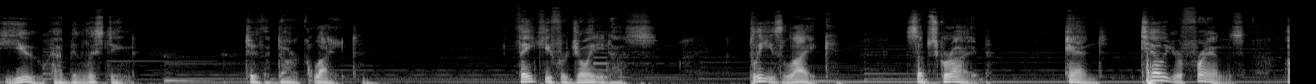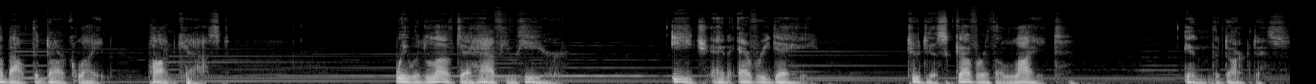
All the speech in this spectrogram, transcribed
You have been listening to The Dark Light. Thank you for joining us. Please like, subscribe, and tell your friends about The Dark Light podcast. We would love to have you here each and every day to discover the light in the darkness.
